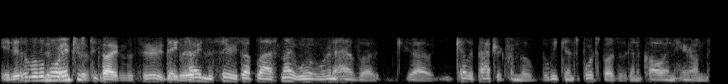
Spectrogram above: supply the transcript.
it is a little more interesting. Tightened the series. They tightened the series up last night. We're, we're going to have uh, uh, Kelly Patrick from the, the Weekend Sports Buzz is going to call in here on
